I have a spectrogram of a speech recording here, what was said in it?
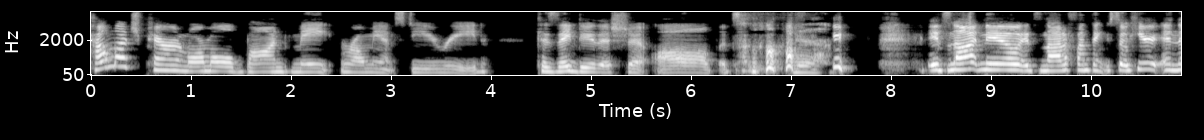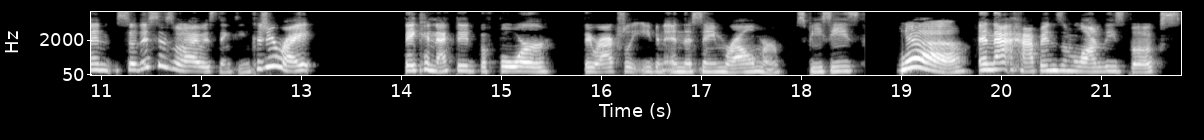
how much paranormal bond mate romance do you read because they do this shit all the time it's not new it's not a fun thing so here and then so this is what i was thinking because you're right they connected before they were actually even in the same realm or species Yeah. and that happens in a lot of these books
